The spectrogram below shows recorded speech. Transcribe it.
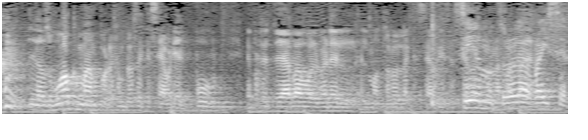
los Walkman, por ejemplo, ese que se abría el PUM. Que por cierto ya va a volver el, el Motorola que se abre y se Sí, el Motorola. Racer.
